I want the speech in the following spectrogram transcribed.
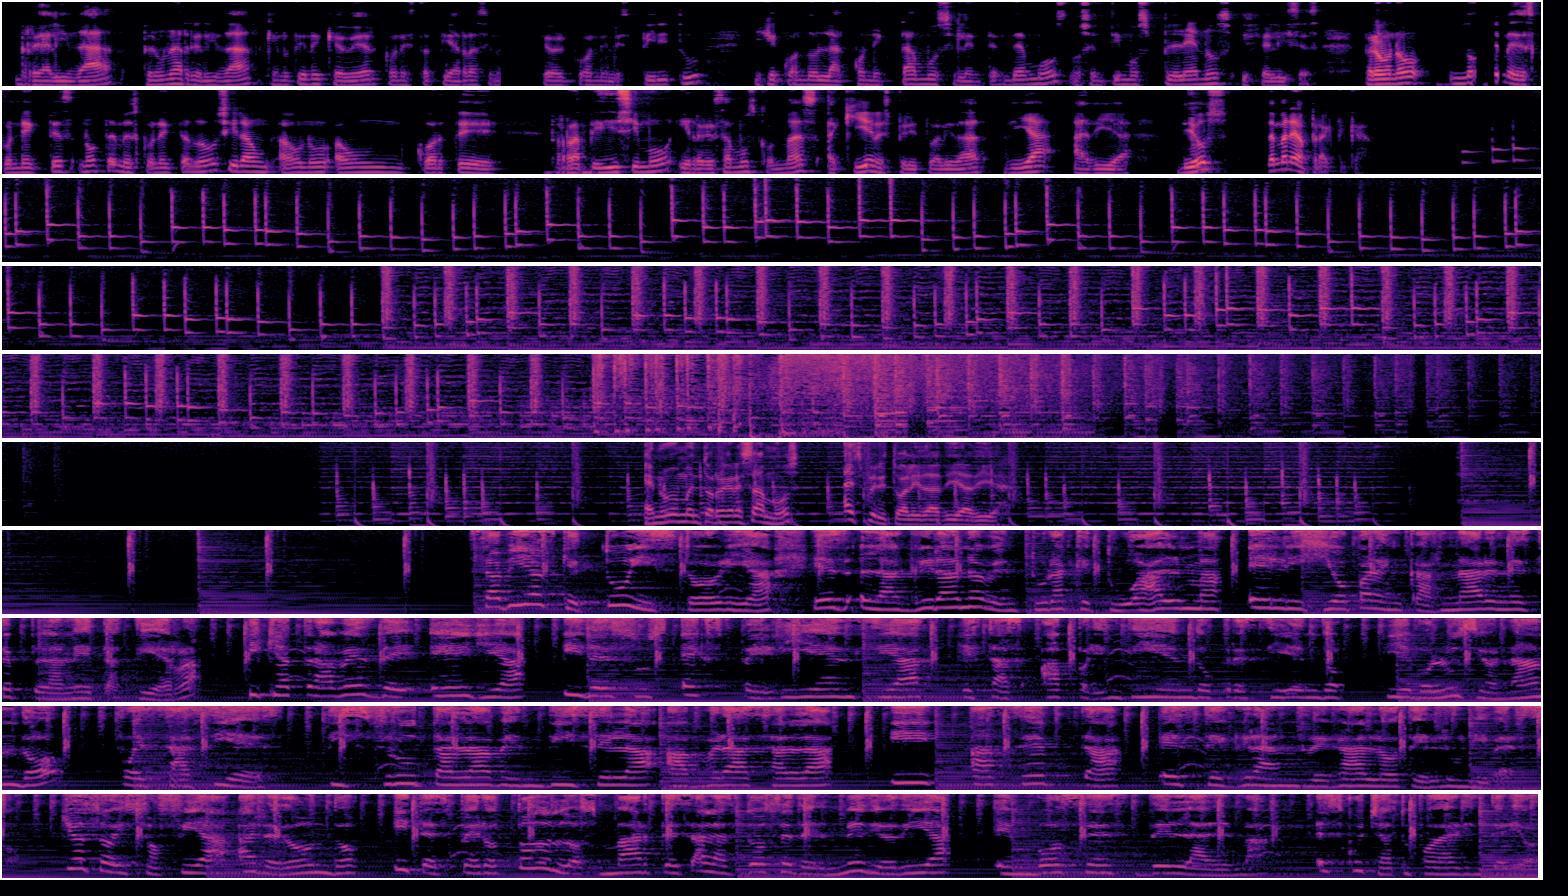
realidad, pero una realidad que no tiene que ver con esta tierra, sino que ver con el espíritu y que cuando la conectamos y la entendemos nos sentimos plenos y felices. Pero no, no te me desconectes, no te me desconectes, vamos a ir a un, a a un corte rapidísimo y regresamos con más aquí en espiritualidad día a día. Dios de manera práctica. A Espiritualidad Día a Día. ¿Sabías que tu historia es la gran aventura que tu alma eligió para encarnar en este planeta Tierra? Y que a través de ella y de sus experiencias estás aprendiendo, creciendo y evolucionando? Pues así es. Disfrútala, bendícela, abrázala y acepta este gran regalo del universo. Yo soy Sofía Arredondo y te espero todos los martes a las 12 del mediodía en Voces del Alma. Escucha tu poder interior.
